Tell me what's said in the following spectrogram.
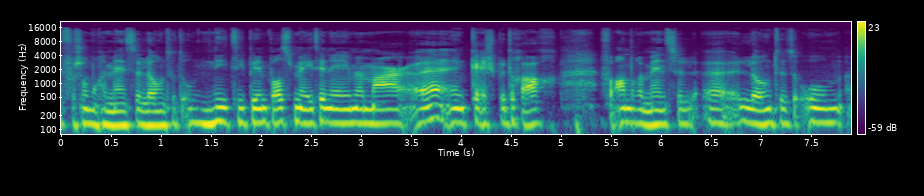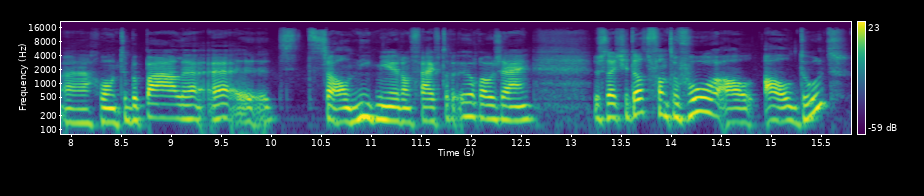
voor sommige mensen loont het om niet die pinpas mee te nemen, maar uh, een cashbedrag. Voor andere mensen loont het om gewoon te bepalen. Het, het, zal niet meer dan 50 euro zijn. Dus dat je dat van tevoren al, al doet.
